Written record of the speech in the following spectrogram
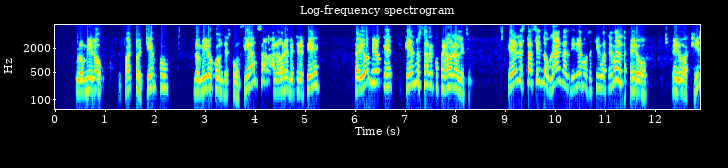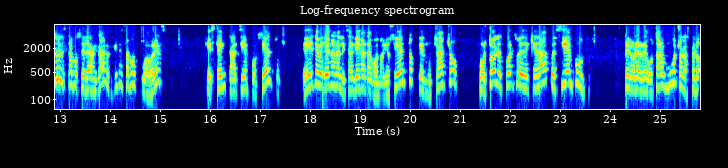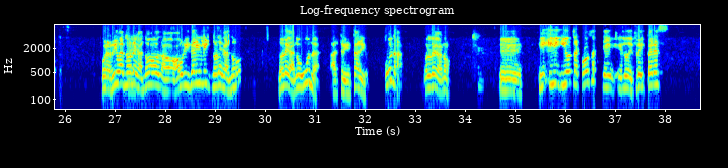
lo miro falto de tiempo, lo miro con desconfianza a la hora de meter el pie. O sea, yo miro que, que él no está recuperado de la lesión. Que él está haciendo ganas, diríamos aquí en Guatemala, pero pero aquí no necesitamos que le dan ganas, aquí necesitamos jugadores que estén al 100%. Ellos deberían analizar bien a Nagono. Yo siento que el muchacho, por todo el esfuerzo de que da, pues 100 puntos, pero le rebotaron mucho las pelotas. Por arriba no le ganó a Ori Daily, no le ganó, no le ganó una al Trinitario, una, no le ganó. Eh, y, y, otra cosa que lo de Freddy Pérez,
